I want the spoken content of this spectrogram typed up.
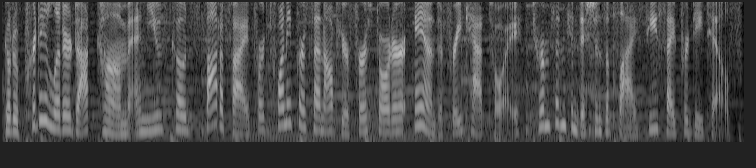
Go to prettylitter.com and use code SPOTIFY for 20% off your first order and a free cat toy. Terms and conditions apply. See site for details.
